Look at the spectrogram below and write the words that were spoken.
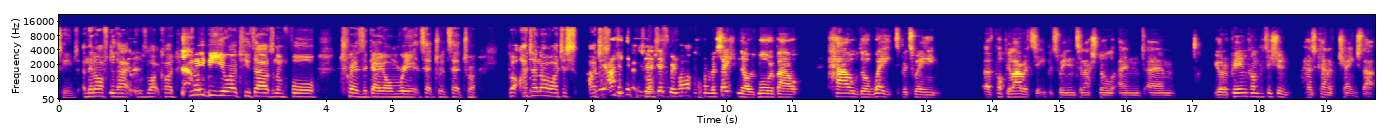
teams. And then after that, it was like kind of maybe Euro 2004, Trezeguet, Henry, etc., etc. But I don't know. I just, I just. I think, I think this is a different conversation, though. It's more about how the weight between of popularity between international and um, European competition has kind of changed that,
